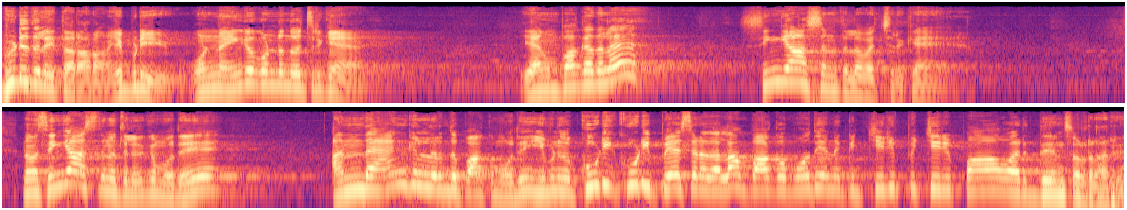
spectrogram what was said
விடுதலை தராராம். எப்படி? உன்னை எங்க கொண்டு வந்து வச்சிருக்கேன்? என் பக்கத்துல சிங்காசனத்துல வச்சிருக்கேன். நம்ம சிங்காசனத்தில் இருக்கும்போது அந்த ஆங்கிள் இருந்து பார்க்கும்போது இவனுங்க கூடி கூடி பேசுறதெல்லாம் பார்க்கும்போது எனக்கு சிரிப்பு சிரிப்பா வருதுன்னு சொல்றாரு.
